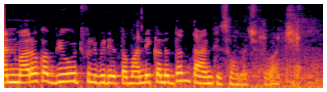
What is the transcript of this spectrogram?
అండ్ మరొక బ్యూటిఫుల్ వీడియోతో మళ్ళీ కలుద్దాం. Thank you so much for watching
